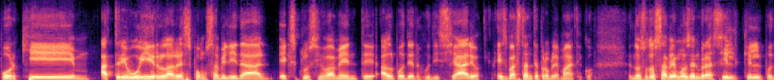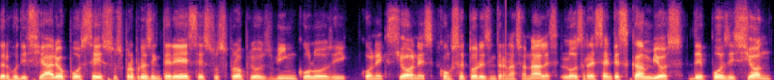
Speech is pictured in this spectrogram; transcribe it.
porque atribuir la responsabilidad exclusivamente al Poder Judiciario es bastante problemático. Nosotros sabemos en Brasil que el Poder Judiciario posee sus propios intereses, sus propios vínculos y conexiones con sectores internacionales. Los recientes cambios de posición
